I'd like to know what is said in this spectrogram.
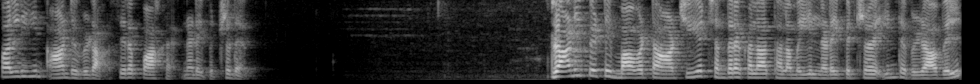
பள்ளியின் ஆண்டு விழா சிறப்பாக நடைபெற்றது. ராணிப்பேட்டை மாவட்ட ஆட்சியர் சந்திரகலா தலைமையில் நடைபெற்ற இந்த விழாவில்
